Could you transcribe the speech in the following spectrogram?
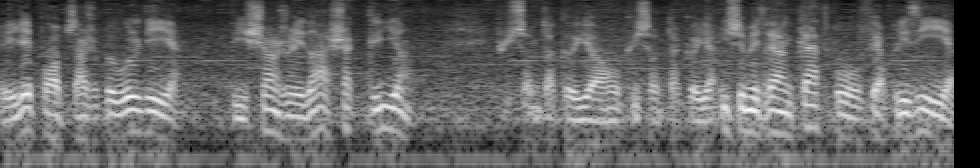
Et il est propre, ça, je peux vous le dire. Puis ils changent les draps à chaque client. Puis ils sont accueillants, puis ils sont accueillants. Ils se mettraient en quatre pour vous faire plaisir.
